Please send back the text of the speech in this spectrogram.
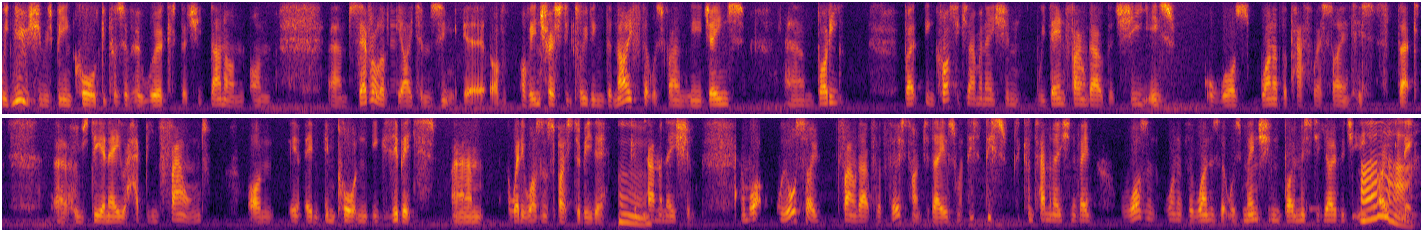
we knew she was being called because of her work that she'd done on on um, several of the items in, uh, of, of interest, including the knife that was found near Jane's um, body. But in cross examination, we then found out that she is or was one of the Path West scientists that uh, whose DNA had been found on I- I- important exhibits um, when it wasn't supposed to be there, contamination. And what we also found out for the first time today is what this, this contamination event wasn't one of the ones that was mentioned by Mr. Yovich in Ah. opening.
